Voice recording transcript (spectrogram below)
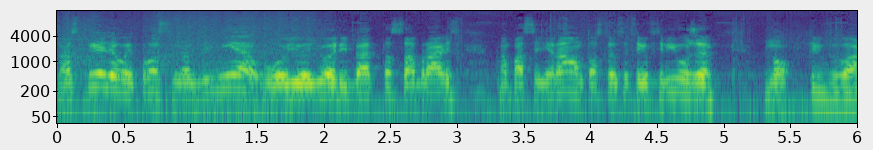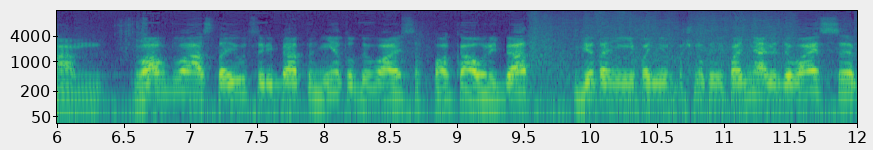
Настреливает просто на длине. Ой-ой-ой, ребята собрались на последний раунд. Остается 3 в 3 уже. Ну, 3 в 2. 2 в 2 остаются, ребята. Нету девайсов пока у ребят. Где-то они почему-то не подняли девайсы.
